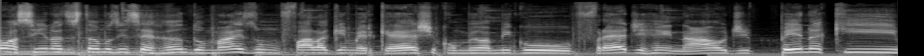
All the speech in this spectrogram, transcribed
Então assim nós estamos encerrando mais um Fala Gamercast com meu amigo Fred Reinaldi. Pena que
